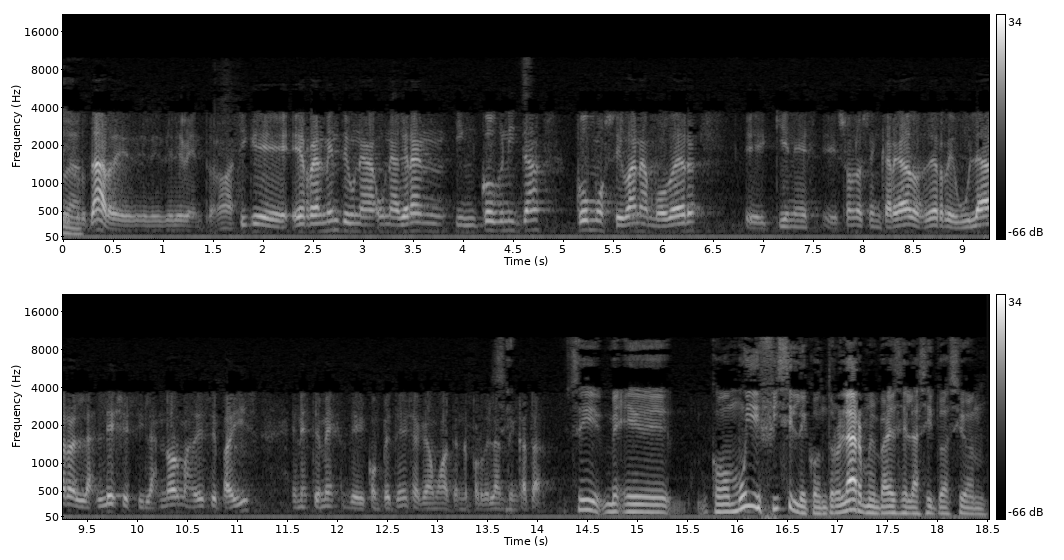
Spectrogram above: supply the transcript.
disfrutar del evento. ¿no? Así que es realmente una, una gran incógnita cómo se van a mover eh, quienes eh, son los encargados de regular las leyes y las normas de ese país en este mes de competencia que vamos a tener por delante en Qatar. Sí, eh, como muy difícil de controlar me parece la situación.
